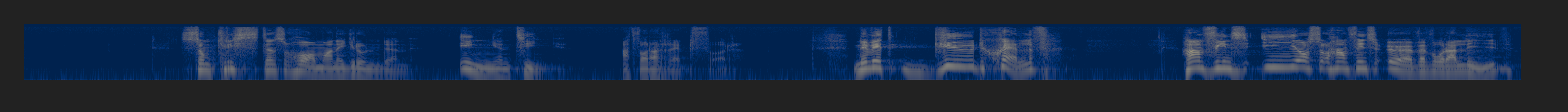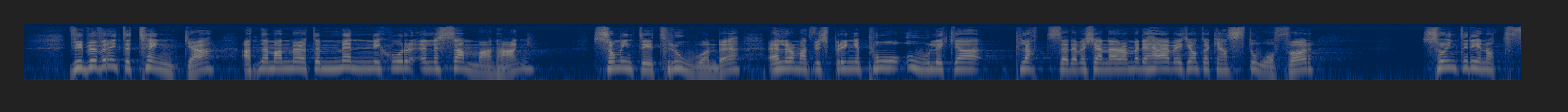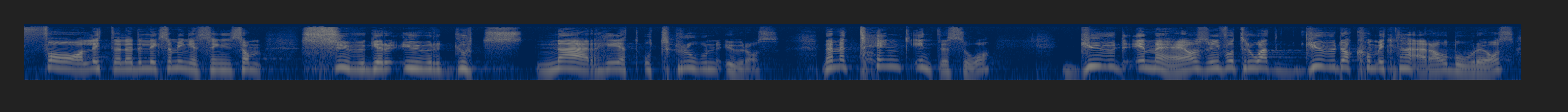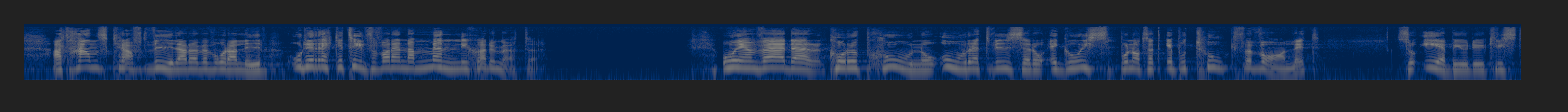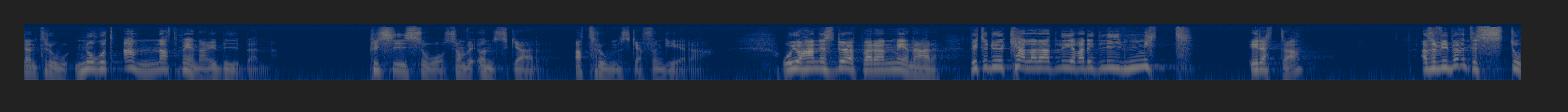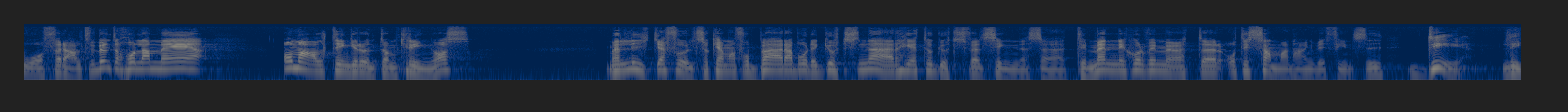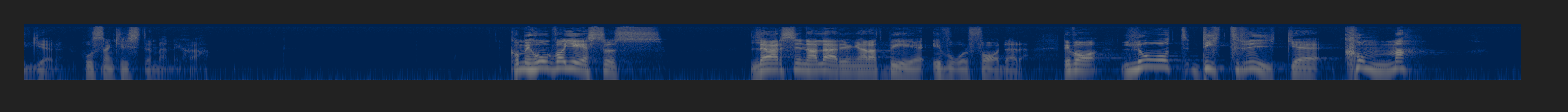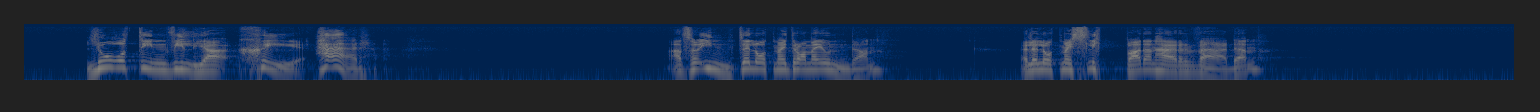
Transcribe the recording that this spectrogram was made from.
Som kristen så har man i grunden ingenting att vara rädd för. Ni vet, Gud själv, han finns i oss och han finns över våra liv. Vi behöver inte tänka att när man möter människor eller sammanhang som inte är troende, eller om att vi springer på olika platser där vi känner att det här vet jag inte jag kan stå för, så är inte det något farligt eller det är liksom ingenting som suger ur Guds närhet och tron ur oss. Nej men tänk inte så. Gud är med oss, vi får tro att Gud har kommit nära och bor i oss. Att hans kraft vilar över våra liv och det räcker till för varenda människa du möter. Och i en värld där korruption och orättvisor och egoism på något sätt är på tok för vanligt så erbjuder ju kristen tro något annat menar ju Bibeln. Precis så som vi önskar att tron ska fungera. Och Johannes döparen menar, vet du du är kallad att leva ditt liv mitt i detta. Alltså vi behöver inte stå för allt, vi behöver inte hålla med om allting runt omkring oss. Men lika fullt så kan man få bära både Guds närhet och Guds välsignelse till människor vi möter och till sammanhang vi finns i. Det ligger hos en kristen människa. Kom ihåg vad Jesus lär sina lärjungar att be i vår Fader. Det var låt ditt rike komma. Låt din vilja ske här. Alltså inte låt mig dra mig undan. Eller låt mig slippa den här världen.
